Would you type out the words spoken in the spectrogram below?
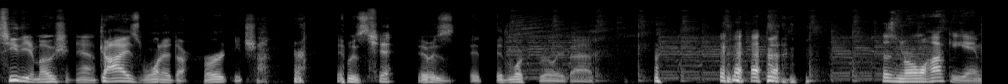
See the emotion, yeah. guys wanted to hurt each other. It was Yeah. it was it, it looked really bad. this is a normal hockey game.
